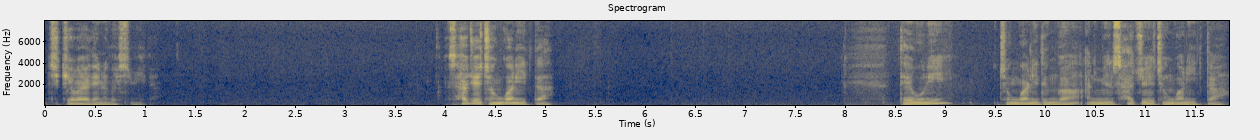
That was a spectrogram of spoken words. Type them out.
지켜봐야 되는 것입니다. 사주에 정관이 있다. 대운이 정관이든가 아니면 사주에 정관이 있다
